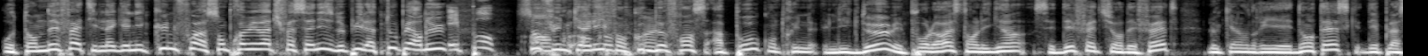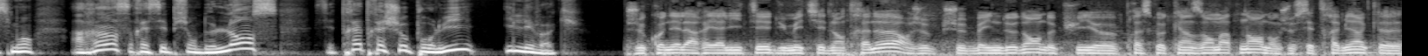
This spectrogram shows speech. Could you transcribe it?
autant de défaites Il n'a gagné qu'une fois son premier match face à Nice depuis il a tout perdu. Et Pau. Sauf une qualif en, Coupe de France à Pau contre une Ligue 2. Mais pour le reste en Ligue 1, c'est défaite sur défaite. Le calendrier est dantesque. Déplacement à Reims, réception de Lens. C'est très très chaud pour lui. Il l'évoque. Je connais la réalité du métier de l'entraîneur. Je, je, baigne dedans depuis euh, presque 15 ans maintenant, donc je sais très bien que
